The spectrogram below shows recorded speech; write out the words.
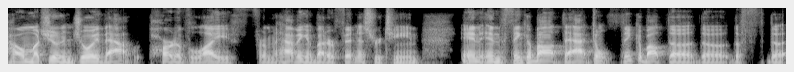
how much you'll enjoy that part of life from having a better fitness routine. And and think about that. Don't think about the the the,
